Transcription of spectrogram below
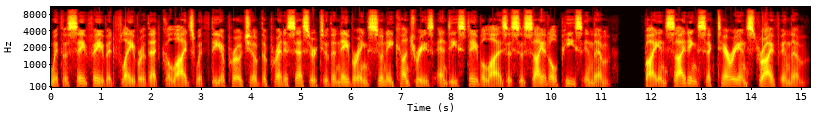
with a Safavid flavor that collides with the approach of the predecessor to the neighboring Sunni countries and destabilizes societal peace in them, by inciting sectarian strife in them.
